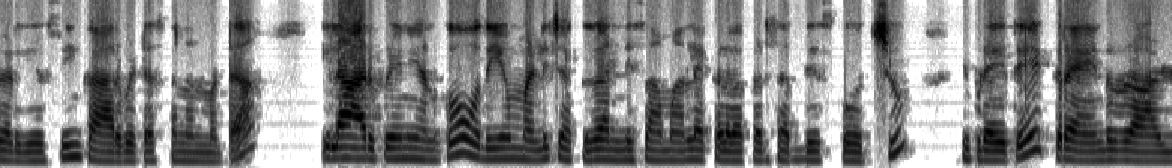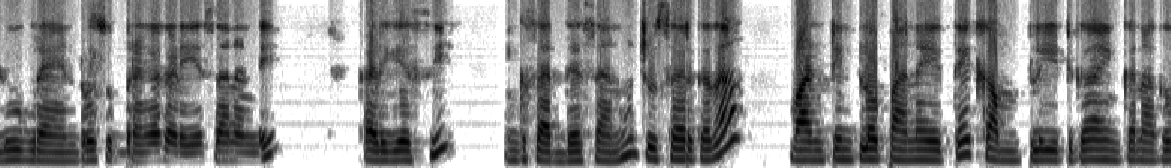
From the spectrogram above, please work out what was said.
కడిగేసి ఇంకా ఆరబెట్టేస్తాను అనమాట ఇలా ఆరిపోయినాయి అనుకో ఉదయం మళ్ళీ చక్కగా అన్ని సామాన్లు ఎక్కడక్కడ సర్దేసుకోవచ్చు. ఇప్పుడైతే గ్రైండర్ రాళ్ళు గ్రైండర్ శుభ్రంగా కడిగేసానండి కడిగేసి ఇంకా సర్దేశాను. చూసారు కదా? వంటింట్లో పని అయితే కంప్లీట్గా ఇంకా నాకు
